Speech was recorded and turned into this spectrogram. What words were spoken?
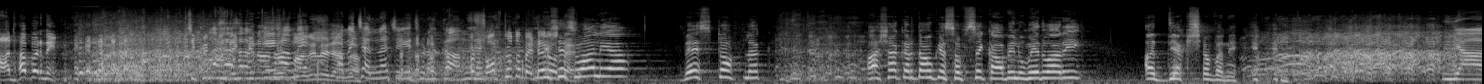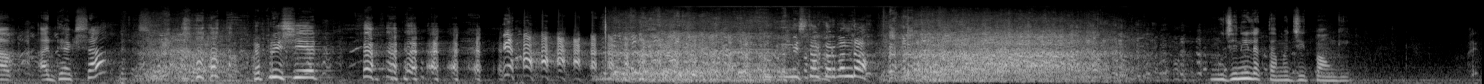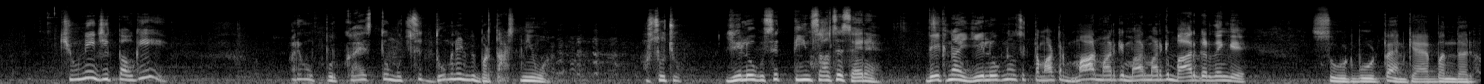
आधा पर नहीं। चिकन को देख के ना हमें पागल हो हमें चलना चाहिए थोड़ा काम है। सॉफ्ट हो तो बेटर होता है। वालिया बेस्ट ऑफ़ लक आशा करता हूँ कि सबसे काबिल उम्मीदवारी अध्यक्ष बने। या अध्यक्षा? Appreciate Mr Karbanda. मुझे नहीं लगता मैं जीत पाऊँगी। क्यों नहीं जीत पाओगी? अरे वो पुरकाइस तो मुझसे दो मिनट भी बर्दाश्त नहीं हुआ। और सोचो ये लोग उसे तीन साल से सह रहे हैं। देखना ये लोग ना उसे टमाटर मार मार के मार मार के बाहर कर देंगे। सूट बूट पहन के आया बंदर।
